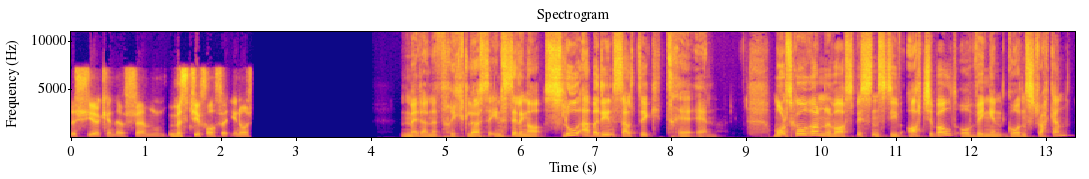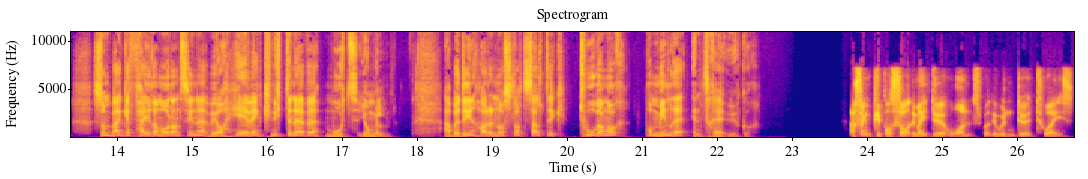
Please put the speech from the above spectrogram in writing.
the sheer kind of um, mischief of it, you know. Med denne fryktløse innstillinga slo Aberdeen Celtic 3-1. Målskårerne var spissen Steve Archibald og vingen Gordon Strachan, som begge feira målene sine ved å heve en knytteneve mot jungelen. Aberdeen hadde nå slått Celtic to ganger på mindre enn tre uker. I think people thought they might do it once, but they wouldn't do it twice.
